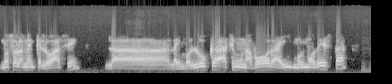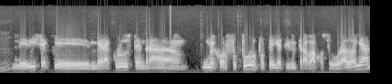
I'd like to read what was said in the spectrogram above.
no solamente lo hace, la, la involucra, hacen una boda ahí muy modesta, le dice que en Veracruz tendrá un mejor futuro porque ella tiene un trabajo asegurado allá,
